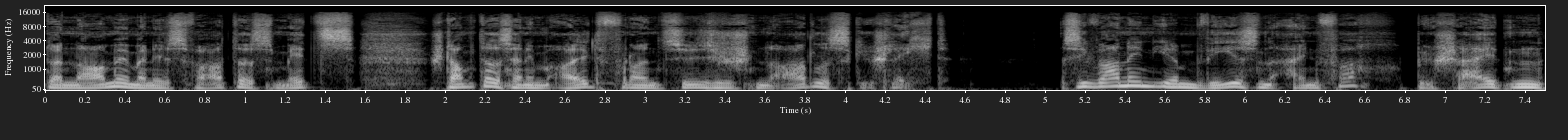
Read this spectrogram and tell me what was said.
Der Name meines Vaters Metz stammt aus einem altfranzösischen Adelsgeschlecht. Sie waren in ihrem Wesen einfach, bescheiden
